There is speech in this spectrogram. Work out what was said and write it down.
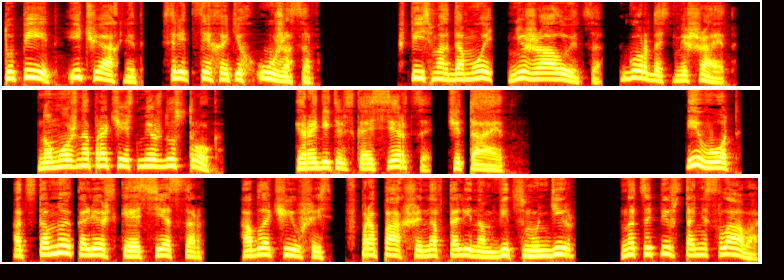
тупеет и чахнет среди всех этих ужасов. В письмах домой не жалуется, гордость мешает. Но можно прочесть между строк. И родительское сердце читает. И вот отставной коллежский асессор, облачившись в пропахший нафталином вицмундир, нацепив Станислава,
